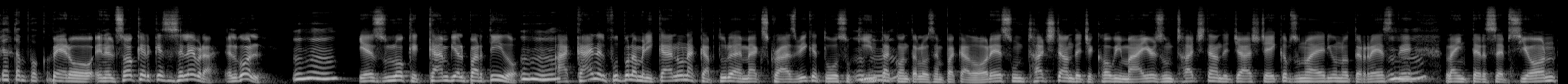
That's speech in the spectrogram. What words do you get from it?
Yo tampoco. Pero en el soccer, ¿qué se celebra? El gol. Y es lo que cambia el partido. Acá en el fútbol americano, una captura de Max Crosby que tuvo su quinta contra los empacadores, un touchdown de Jacoby Myers, un touchdown de Josh Jacobs, uno aéreo, uno terrestre, la intercepción.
